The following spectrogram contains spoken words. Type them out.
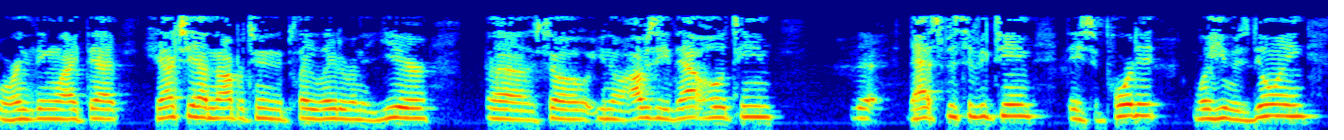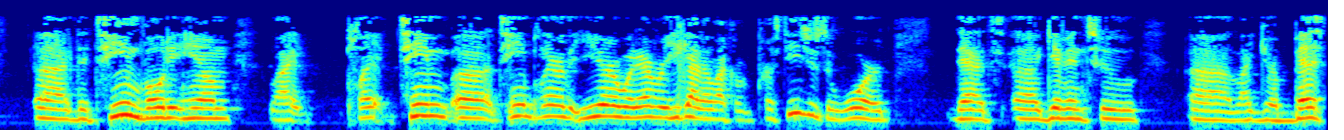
or anything like that. He actually had an opportunity to play later in the year. Uh, so you know, obviously that whole team, that that specific team, they supported what he was doing. Uh, the team voted him like play team uh team player of the year or whatever. He got a, like a prestigious award that's uh given to uh like your best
